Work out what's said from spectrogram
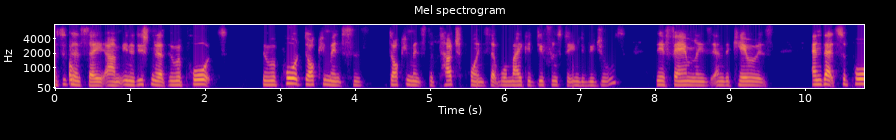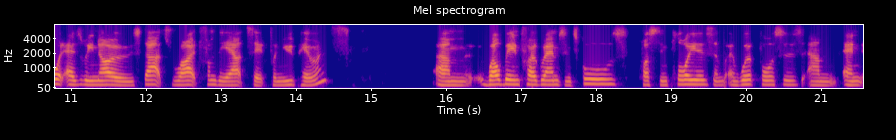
was just going to say, um, in addition to that, the report the report documents documents the touch points that will make a difference to individuals, their families, and the carers. And that support, as we know, starts right from the outset for new parents. Um, wellbeing programs in schools, across employers and, and workforces, um, and,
